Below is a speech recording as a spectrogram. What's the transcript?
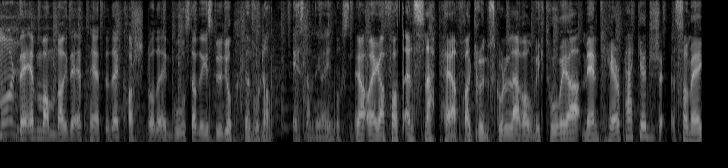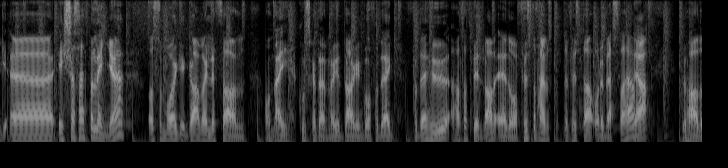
Morgen. Det er mandag, det er Tete, det er Karsten, og det er god stemning i studio. Men hvordan er stemninga i innboksen? Ja, og jeg har fått en snap her fra grunnskolelærer Victoria med en care package som jeg eh, ikke har sett på lenge, og som også ga meg litt sånn Å nei, hvordan skal denne dagen gå for deg? For det hun har tatt bilde av, er da først og fremst det første og det beste her. Ja. Hun har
